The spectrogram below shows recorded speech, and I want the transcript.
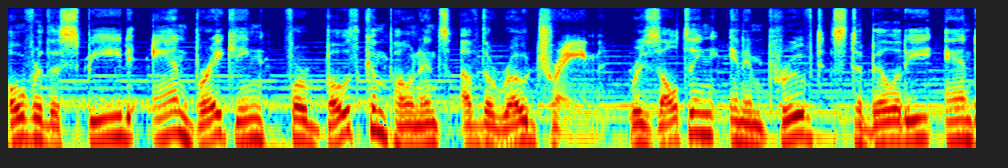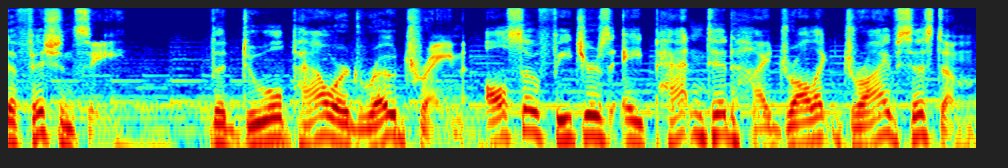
over the speed and braking for both components of the road train, resulting in improved stability and efficiency. The dual-powered road train also features a patented hydraulic drive system,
